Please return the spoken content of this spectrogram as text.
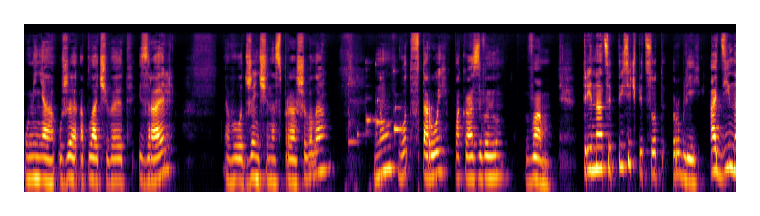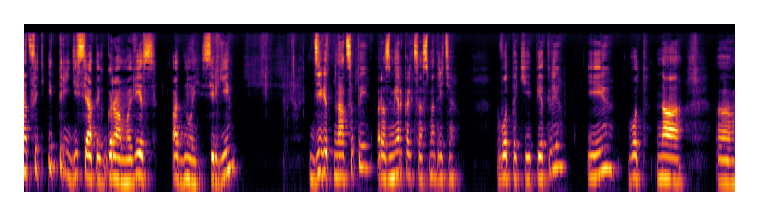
у меня уже оплачивает Израиль. Вот, женщина спрашивала. Ну, вот второй показываю вам. 13 500 рублей. 11,3 грамма вес одной серьги. 19 размер кольца. Смотрите. Вот такие петли. И вот на э,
